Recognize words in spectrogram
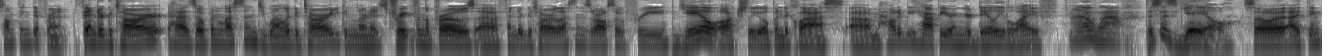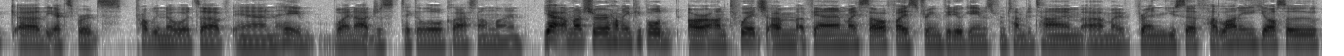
something different. Fender Guitar has open lessons. You want to learn guitar, you can learn it straight from the pros. Uh, Fender Guitar lessons are also free. Yale actually opened a class, um, How to Be Happier in Your Daily Life. Oh, wow. This is Yale. So I think uh, the experts probably know what's up. And hey, why not just take a little class online? Yeah, I'm not sure how many people are on Twitch. I'm a fan myself. I stream video games from time to time. Uh, my friend Yusuf Hatlani, he also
